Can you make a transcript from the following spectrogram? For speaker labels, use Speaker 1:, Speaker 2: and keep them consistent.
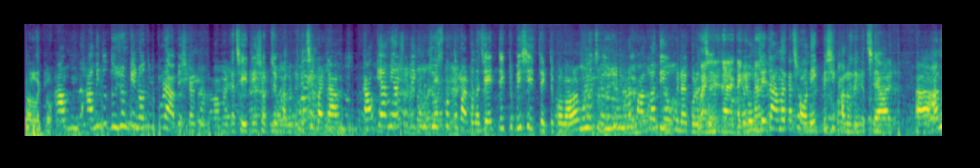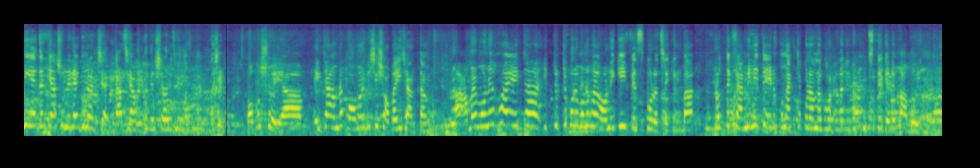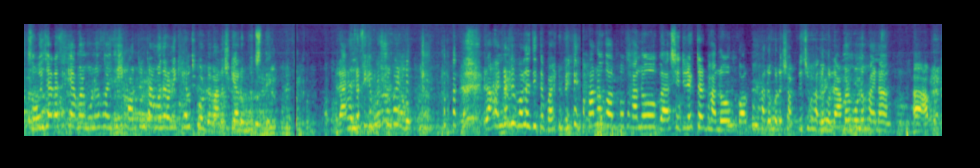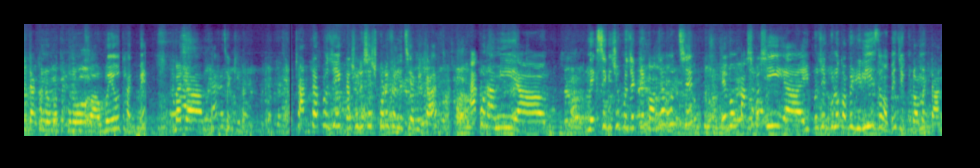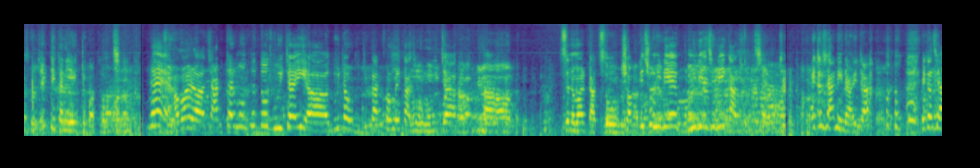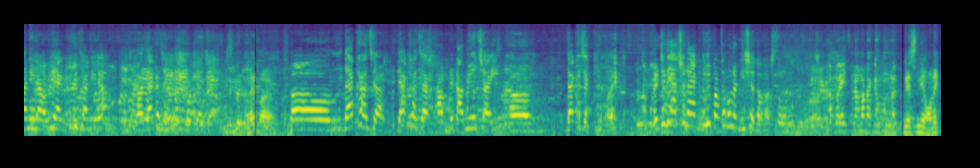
Speaker 1: ভালো লাগল।
Speaker 2: আমি তো দুজনকে নতুন করে আবিষ্কার করলাম আমার কাছে এটাই সবচেয়ে ভালো লেগেছে বাট কাউকে আমি আসলে এখানে চুজ করতে পারব না যে এটা একটু বেশি এটা একটু কম। আমার মনে হচ্ছে দুজনই মানে পাল্লা দিয়ে অভিনয় করেছে এবং যেটা আমার কাছে অনেক বেশি ভালো লেগেছে। আর আমি এদেরকে আসলে রেগুলার চাই কাছে আমাদের সাথে। অবশ্যই এটা আমরা কমার বেশি সবাই জানতাম। আমার মনে হয় এটা একটু একটু করে মনে হয় অনেকেই ফেস করেছে, কিংবা প্রত্যেক ফ্যামিলিতে এরকম একটা করে আমরা ঘটনা কিন্তু খুঁজতে গেলে পাবোই। তো ওই জায়গা থেকে আমার মনে হয় যে এই কন্টেন্টটা আমাদের অনেক হেল্প করবে মানুষকে আরও বুঝতে। রায়হান রাফিকে প্রশ্ন করবে রায়হান রাফি বলে দিতে পারবে। ভালো গল্প ভালো সে ডিরেক্টর ভালো, গল্প ভালো হলে সবকিছু ভালো হলে আমার মনে হয় না আপত্তি দেখানোর মতো কোনো ওয়েও থাকবে। বাট দেখা যাক কি হয়। চারটা প্রজেক্ট আসলে শেষ করে ফেলেছি আমি কাজ। এখন আমি নেক্সটে কিছু প্রজেক্টের কথা হচ্ছে। এবং পাশাপাশি এই প্রজেক্টগুলো কবে রিলিজ হবে, যেগুলো আমার ডান প্রজেক্ট এটা নিয়ে একটু কথা হচ্ছে। হ্যাঁ আমার চারটার মধ্যে তো দুইটাই দুইটা ওটিটি প্ল্যাটফর্মের কাজ দুইটা সিনেমার কাজ তো সবকিছু মিলিয়ে মিলিয়ে ঝিলিয়ে কাজ হচ্ছে। এটা জানি না এটা এটা জানি না আমি একদমই জানি না। আহ, দেখা যাক কি পর্যায়ে যায়। দেখা যাক দেখা যাক আপডেট আমিও চাই। দেখা যাক কি হয়। এটা নিয়ে আসলে একদমই কথা বলা নিষেধ আমার তো।
Speaker 3: এই সিনেমাটা কেমন
Speaker 1: নিয়ে অনেক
